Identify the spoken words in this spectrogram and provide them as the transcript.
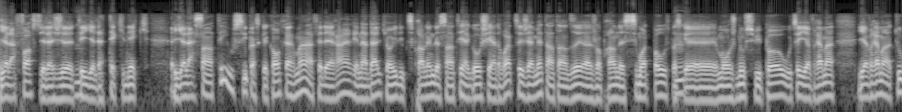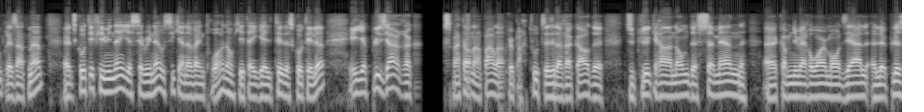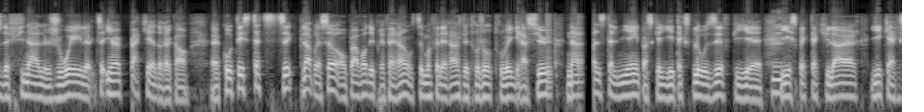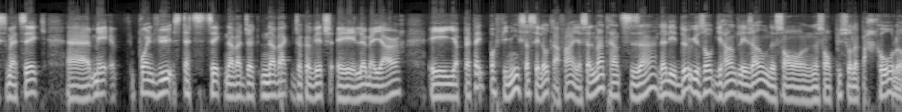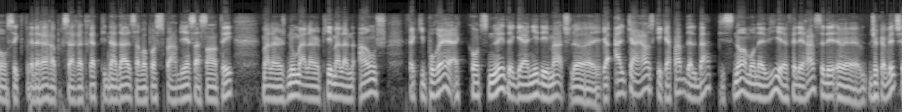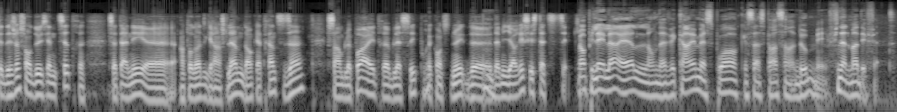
Il y a la force, il y a l'agilité, il y a la technique. Il y a la santé aussi, parce que contrairement à Federer et Nadal qui ont eu des petits problèmes de santé à gauche et à droite, tu sais, jamais t'entends dire euh, je vais prendre six mois de pause parce que euh, mon genou suit pas ou tu sais, il y a vraiment il y a vraiment tout présentement. Euh, du côté féminin, il y a Serena aussi qui en a 23, donc il est à égalité de ce côté-là. Et il y a plusieurs records ce matin, on en parle un peu partout. Tu sais, le record de, du plus grand nombre de semaines euh, comme numéro un mondial, le plus de finales jouées. il y a un paquet de records. Euh, côté statistique, puis là après ça, on peut avoir des préférences. Tu sais, moi, Federer, je l'ai toujours trouvé gracieux. Nadal, c'était le mien parce qu'il est explosif, puis euh, hmm. il est spectaculaire, il est charismatique. mais point de vue statistique, Novak, Djokovic est le meilleur et il a peut-être pas fini. Ça, c'est l'autre affaire. Il a seulement 36 ans. Là, les deux autres grandes légendes ne sont, plus sur le parcours. Là. On sait que Federer a pris sa retraite, puis Nadal, ça va pas super bien, sa santé. Mal à un genou, mal à un pied, mal à une hanche. Fait qu'il pourrait continuer de gagner des matchs. Là. Alcaraz qui est capable de le battre. Puis sinon, à mon avis, euh, Federer, c'est euh, Djokovic, c'est déjà son deuxième titre cette année euh, en tournoi du Grand Chelem. Donc, à 36 ans, semble pas être blessé, pourrait continuer hmm. d'améliorer ses statistiques. Non, puis là, elle, on avait quand même espoir que ça se passe en double, mais finalement défaite.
